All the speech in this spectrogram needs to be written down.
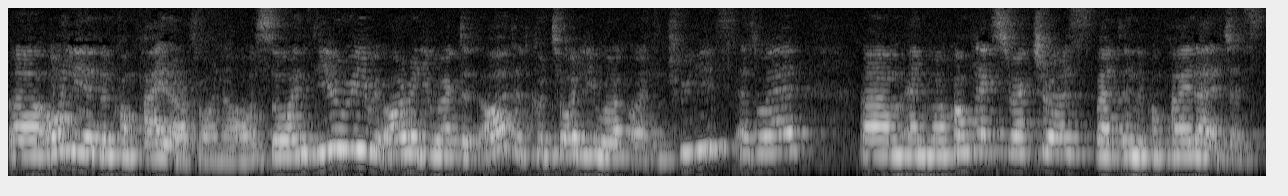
uh, only in the compiler for now. So in theory, we already worked it out. It could totally work on trees as well, um, and more complex structures, but in the compiler, it just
